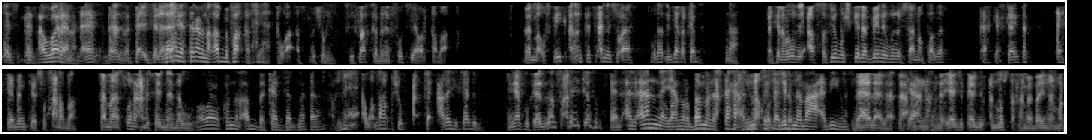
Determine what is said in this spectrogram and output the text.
لازم لازم. أولاً. لازم لازم. أنت أنت لم يستمع من الأب فقط. هو أصل شوف في فرق بين الفتية والقضاء. لما أفتيك أنا أنت تسألني سؤال ولا الإجابة كذا. نعم. لكن يقول لي أصل في مشكلة بيني وبين الأستاذ منتظر؟ احكي حكايتك؟ احكي يا بنتي سبحان الله. كما صنع بسيدنا داوود. وهو يكون الأب كذاب مثلا؟ لا والله شوف عليه كذب. ان يكن كذبا فعليه كذب يعني الآن يعني ربما نستحق أن نأخذ نقف لابن مع أبيه مثلا. لا لا لا, لا يعني- يعني يجب يجب أن نصلح ما بين من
